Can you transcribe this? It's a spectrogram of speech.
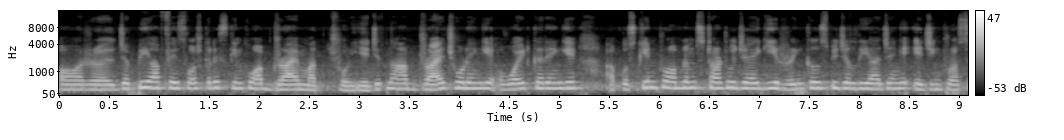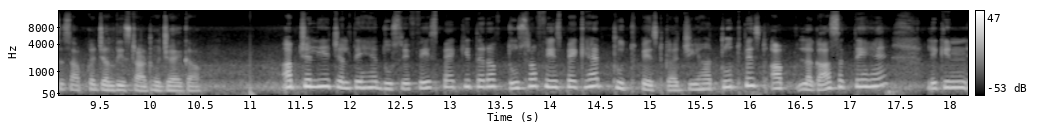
और जब भी आप फेस वॉश करें, स्किन को आप ड्राई मत छोड़िए। जितना आप ड्राई छोड़ेंगे, अवॉइड करेंगे, आपको स्किन प्रॉब्लम स्टार्ट हो जाएगी, रिंकल्स भी जल्दी आ जाएँगे, एजिंग प्रोसेस आपका जल्दी स्टार्ट हो जाएगा। अब चलिए चलते हैं दूसरे फेस पैक की तरफ़। दूसरा फेस पैक है टूथपेस्ट का। जी हाँ टूथपेस्ट आप लगा सकते हैं, लेकिन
